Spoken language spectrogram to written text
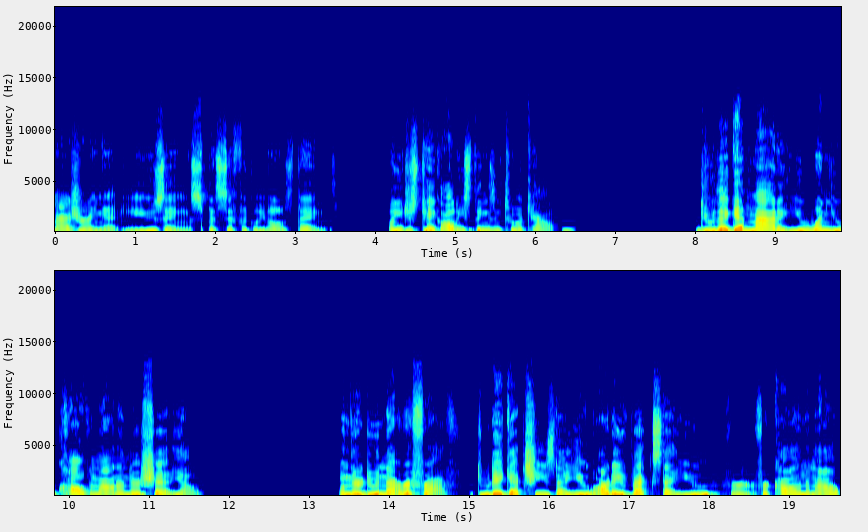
measuring it using specifically those things. But you just take all these things into account. Do they get mad at you when you call them out on their shit, yo? When they're doing that riffraff, do they get cheesed at you? Are they vexed at you for, for calling them out?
